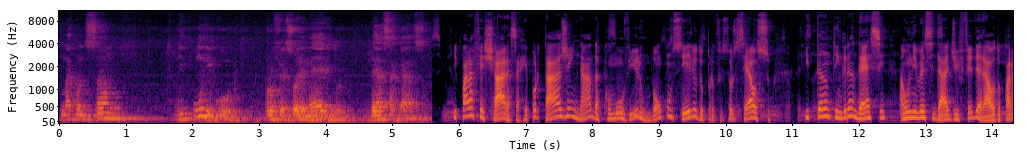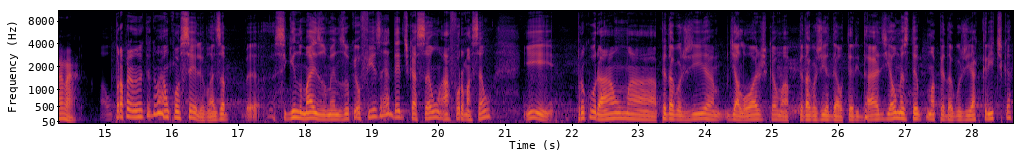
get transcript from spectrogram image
na condição de único professor emérito dessa casa. E para fechar essa reportagem, nada como ouvir um bom conselho do professor Celso, que tanto engrandece a Universidade Federal do Paraná. Propriamente não é um conselho, mas a, eh, seguindo mais ou menos o que eu fiz é a dedicação à formação e procurar uma pedagogia dialógica, uma pedagogia de alteridade e ao mesmo tempo uma pedagogia crítica,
